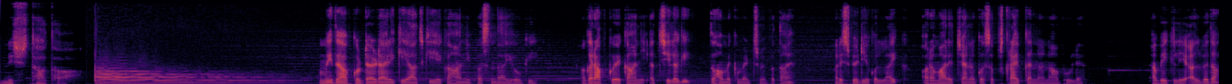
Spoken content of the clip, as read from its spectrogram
निष्ठा था। उम्मीद है आपको डर डायरी की आज की ये कहानी पसंद आई होगी। अगर आपको ये कहानी अच्छी लगी तो हमें कमेंट्स में बताएँ, और इस वीडियो को लाइक और हमारे चैनल को सब्सक्राइब करना ना भूलें। अभी के लिए अलविदा।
